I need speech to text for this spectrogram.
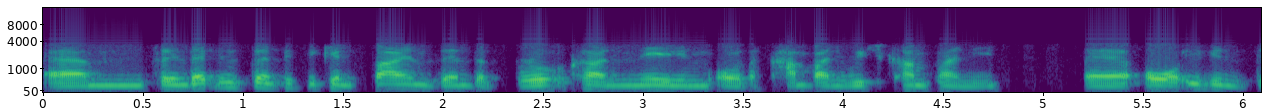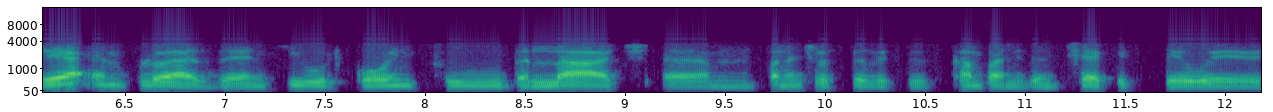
Um, so in that instance, if you can find then the broker name or the company, which company, uh, or even their employer, then he would go into the large um, financial services companies and check if they were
